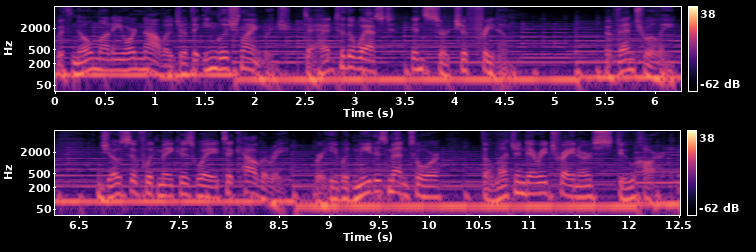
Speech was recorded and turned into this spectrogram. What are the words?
with no money or knowledge of the English language to head to the West in search of freedom. Eventually, Joseph would make his way to Calgary, where he would meet his mentor, the legendary trainer Stu Hart.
